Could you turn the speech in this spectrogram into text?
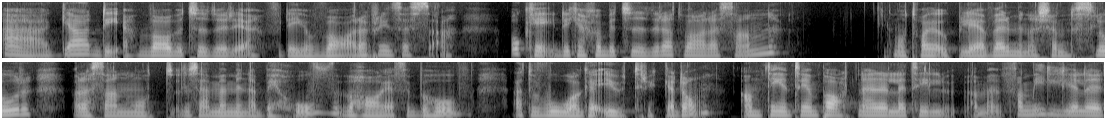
äga det. Vad betyder det för dig att vara prinsessa? Okej, det kanske betyder att vara sann mot vad jag upplever, mina känslor, vara sann mot så här, med mina behov. Vad har jag för behov? Att våga uttrycka dem. Antingen till en partner eller till ja, familj eller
